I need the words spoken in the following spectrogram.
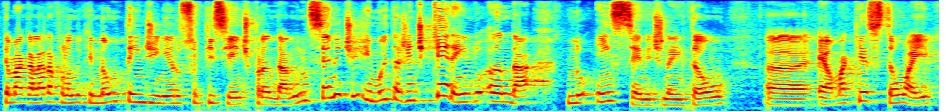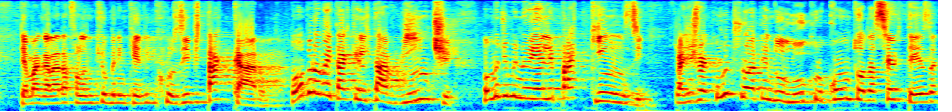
tem uma galera falando que não tem dinheiro suficiente para andar no Insanity e muita gente querendo andar no Insanity, né? Então, Uh, é uma questão aí. Tem uma galera falando que o brinquedo, inclusive, tá caro. Vamos aproveitar que ele tá 20, vamos diminuir ele para 15. A gente vai continuar tendo lucro com toda certeza,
